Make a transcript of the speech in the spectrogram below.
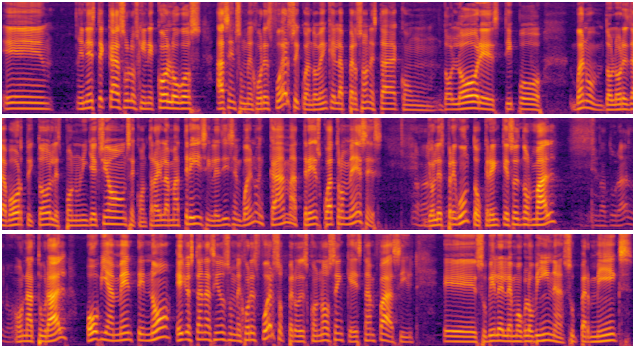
Eh, en este caso, los ginecólogos hacen su mejor esfuerzo y cuando ven que la persona está con dolores tipo, bueno, dolores de aborto y todo, les pone una inyección, se contrae la matriz y les dicen, bueno, en cama, tres, cuatro meses. Ajá. Yo les pregunto, ¿creen que eso es normal Natural, ¿no? o natural? Obviamente no, ellos están haciendo su mejor esfuerzo, pero desconocen que es tan fácil eh, subirle la hemoglobina, Supermix,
